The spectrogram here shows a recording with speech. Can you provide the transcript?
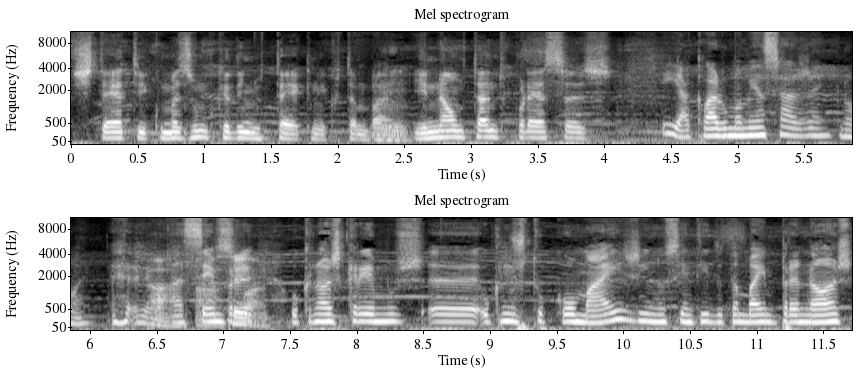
estético, mas um bocadinho técnico também, e não tanto por essas. E há, claro, uma mensagem, não é? Ah, há ah, sempre sim. o que nós queremos, eh, o que nos tocou mais e no sentido também para nós,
